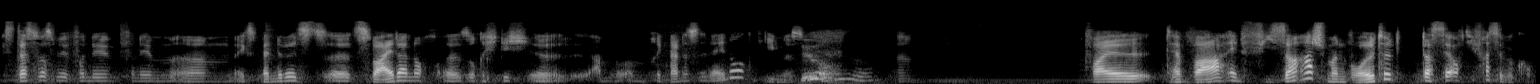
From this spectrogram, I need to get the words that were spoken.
ist das, was mir von dem, von dem ähm, Expendables äh, 2 dann noch äh, so richtig äh, am, am prägnantesten in Erinnerung geblieben ist. Ja. Weil der war ein fieser Arsch. Man wollte, dass der auf die Fresse bekommt.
